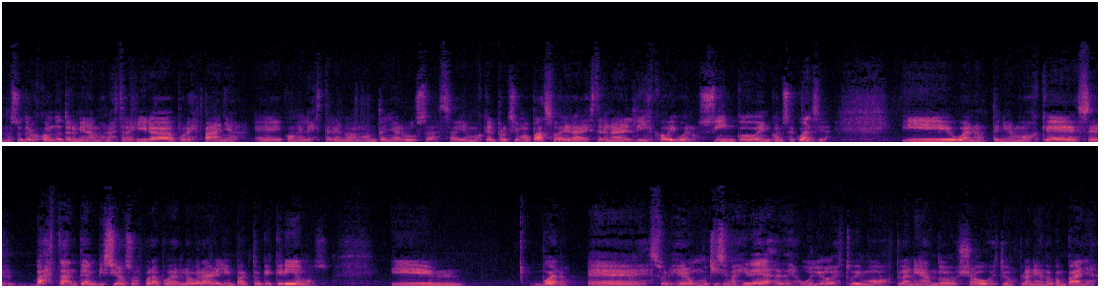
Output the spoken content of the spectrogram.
nosotros cuando terminamos nuestra gira por España eh, con el estreno de Montaña Rusa, sabíamos que el próximo paso era estrenar el disco y bueno, cinco en consecuencia. Y bueno, teníamos que ser bastante ambiciosos para poder lograr el impacto que queríamos. Y bueno, eh, surgieron muchísimas ideas. Desde julio estuvimos planeando shows, estuvimos planeando campañas.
